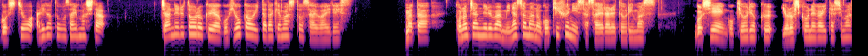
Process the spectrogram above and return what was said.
ご視聴ありがとうございました。チャンネル登録やご評価をいただけますと幸いです。また、このチャンネルは皆様のご寄付に支えられております。ご支援、ご協力、よろしくお願いいたしま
